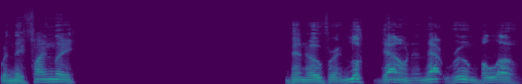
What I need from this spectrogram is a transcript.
When they finally bent over and looked down in that room below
